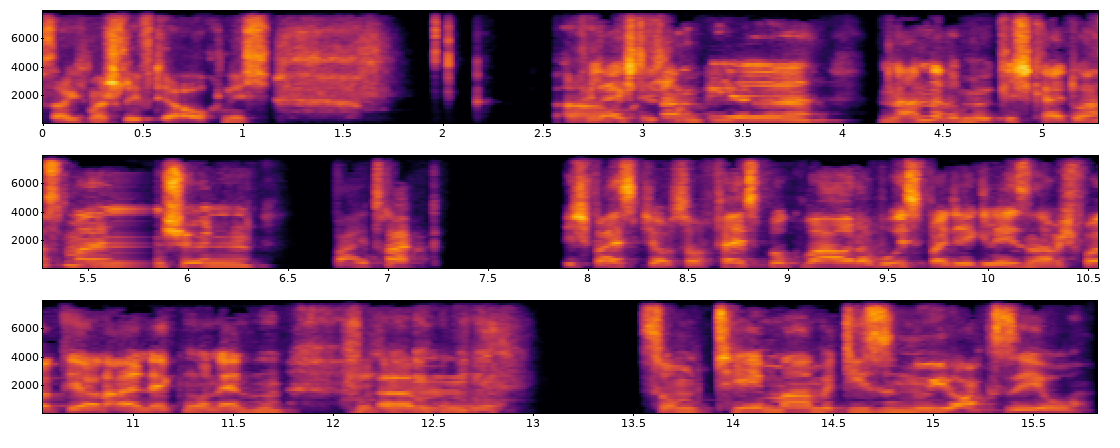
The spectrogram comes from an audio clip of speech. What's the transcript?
sage ich mal, schläft ja auch nicht. Ähm, Vielleicht haben wir eine andere Möglichkeit. Du hast mal einen schönen Beitrag ich weiß nicht, ob es auf Facebook war oder wo ich es bei dir gelesen habe, ich folge dir an allen Ecken und Enden, ähm, zum Thema mit diesem New York SEO.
